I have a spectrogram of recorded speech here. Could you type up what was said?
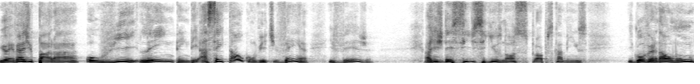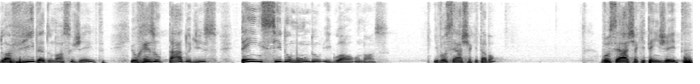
E ao invés de parar, ouvir, ler e entender, aceitar o convite, venha e veja, a gente decide seguir os nossos próprios caminhos e governar o mundo, a vida do nosso jeito. E o resultado disso tem sido um mundo igual ao nosso. E você acha que está bom? Você acha que tem jeito?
